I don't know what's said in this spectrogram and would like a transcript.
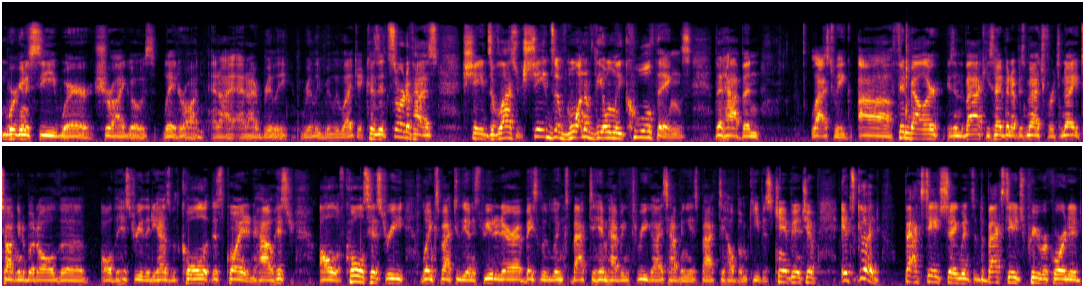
we're gonna see where Shirai goes later on, and I and I really, really, really like it because it sort of has shades of last week, shades of one of the only cool things that happened last week. Uh, Finn Balor is in the back. He's hyping up his match for tonight, talking about all the all the history that he has with Cole at this point, and how history, all of Cole's history links back to the Undisputed Era. Basically, links back to him having three guys having his back to help him keep his championship. It's good backstage segments, the backstage pre-recorded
